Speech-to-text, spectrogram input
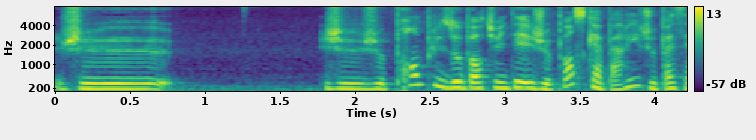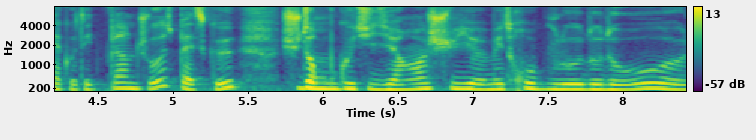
je, je, prends plus d'opportunités. Je pense qu'à Paris, je passe à côté de plein de choses parce que je suis dans mon quotidien, je suis euh, métro, boulot, dodo,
